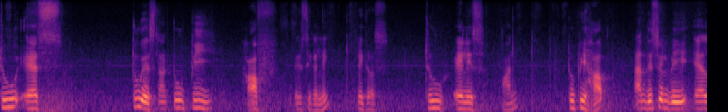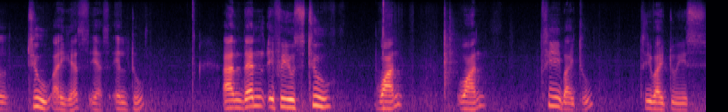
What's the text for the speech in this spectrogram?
2s 2s not 2p half basically because 2 L is 1 2p half and this will be L2 I guess. Yes L2 and then if we use 2 1 1 3 by 2 3 by 2 is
